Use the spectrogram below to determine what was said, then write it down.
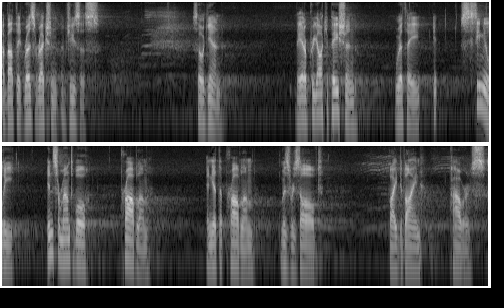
about the resurrection of Jesus. So again, they had a preoccupation with a seemingly insurmountable problem, and yet that problem was resolved by divine powers.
